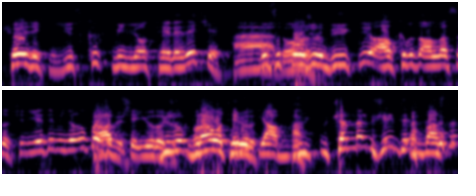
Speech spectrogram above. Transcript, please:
Şöyle diyeceksin 140 milyon TL'de ki Ha, bu futbolcunun büyüklüğü halkımız anlasın. Şimdi 7 milyon ufacık bir şey biz eurocuk. o- bravo tebrik. Euro. Ya mü- mükemmel bir şey te- bastın.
